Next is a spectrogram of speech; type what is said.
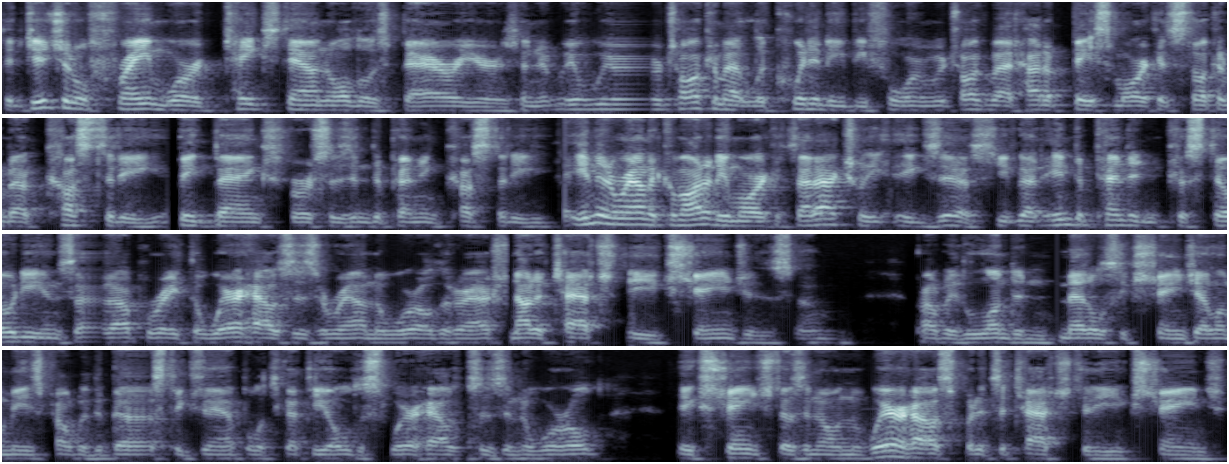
The digital framework takes down all those barriers. And we were talking about liquidity before, and we are talking about how to base markets, talking about custody, big banks versus independent custody. In and around the commodity markets, that actually exists. You've got independent custodians that operate the warehouses around the world that are actually not attached to the exchanges. Um, probably the London Metals Exchange, LME is probably the best example. It's got the oldest warehouses in the world. The exchange doesn't own the warehouse, but it's attached to the exchange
